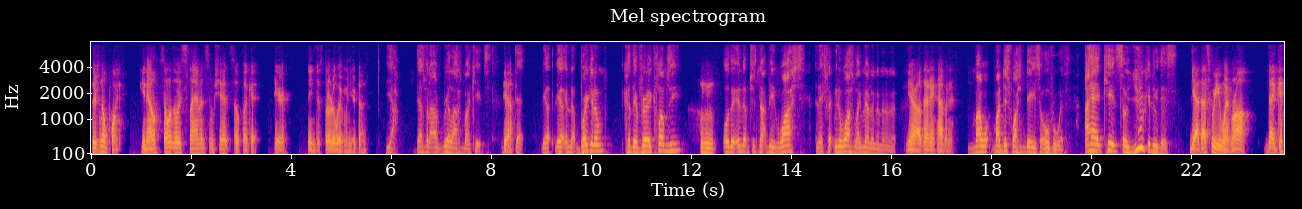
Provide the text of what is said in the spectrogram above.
There's no point. You know, someone's always slamming some shit, so fuck it. Here, then just throw it away when you're done. yeah, that's what I realized with my kids. Yeah. That they'll they'll end up breaking them because they're very clumsy, hmm or they end up just not being washed, and they expect me to wash them. Like no no no no no. Yeah, that ain't happening. My my dishwashing days are over with. I had kids so you can do this. Yeah, that's where you went wrong. Like,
